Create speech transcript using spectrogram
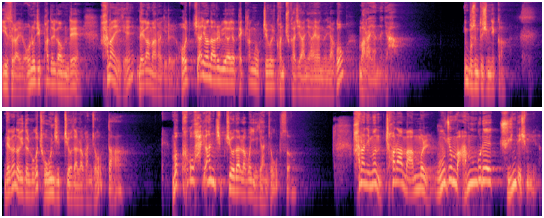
이스라엘 어느 지파들 가운데 하나에게 내가 말하기를 어찌하여 나를 위하여 백향목집을 건축하지 아니하였느냐고 말하였느냐. 이 무슨 뜻입니까? 내가 너희들 보고 좋은 집 지어달라고 한 적 없다. 뭐 크고 화려한 집 지어달라고 얘기한 적 없어. 하나님은 천하 만물, 우주 만물의 주인 되십니다.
